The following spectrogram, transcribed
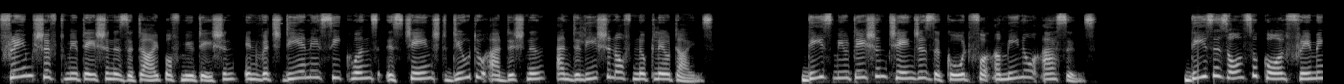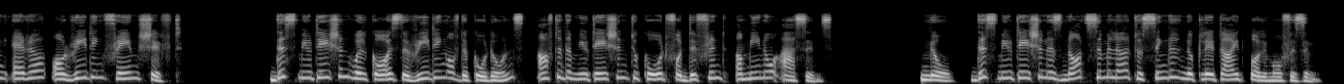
Frame shift mutation is a type of mutation in which DNA sequence is changed due to additional and deletion of nucleotides. These mutation changes the code for amino acids. These is also called framing error or reading frame shift. This mutation will cause the reading of the codons after the mutation to code for different amino acids. No, this mutation is not similar to single nucleotide polymorphism.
